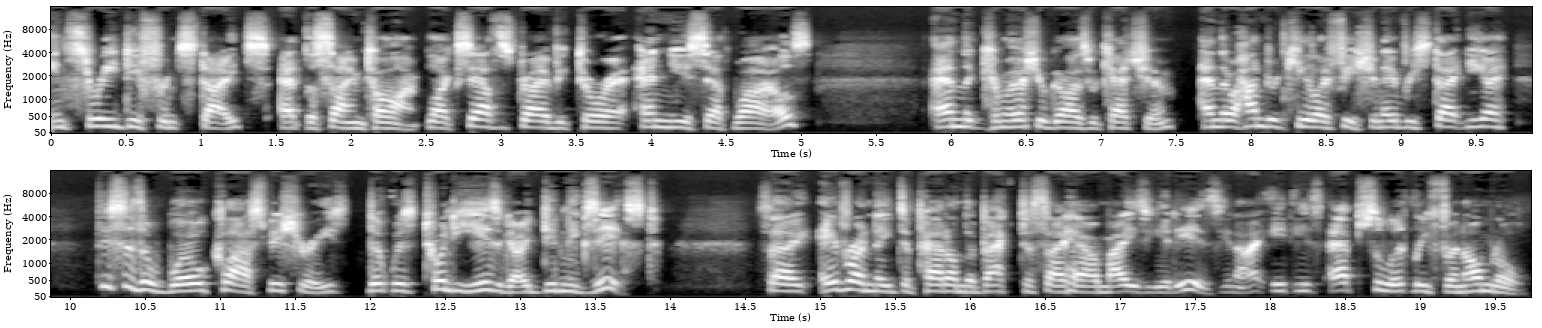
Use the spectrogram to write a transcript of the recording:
in three different states at the same time, like South Australia, Victoria, and New South Wales. And the commercial guys would catch them, and there were 100 kilo fish in every state. And you go, this is a world class fisheries that was 20 years ago didn't exist. So everyone needs a pat on the back to say how amazing it is. You know, it is absolutely phenomenal.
